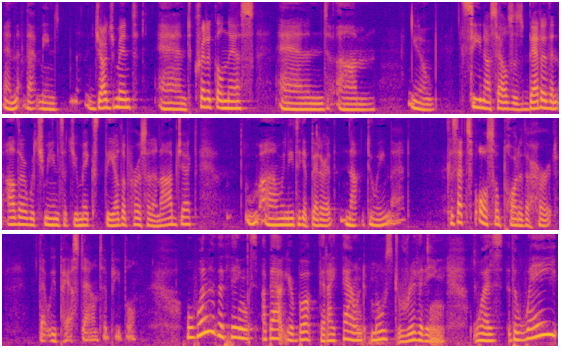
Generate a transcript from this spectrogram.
and that means judgment and criticalness and um, you know seeing ourselves as better than other, which means that you make the other person an object. um, we need to get better at not doing that because that's also part of the hurt that we pass down to people. Well, one of the things about your book that I found most riveting was the way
